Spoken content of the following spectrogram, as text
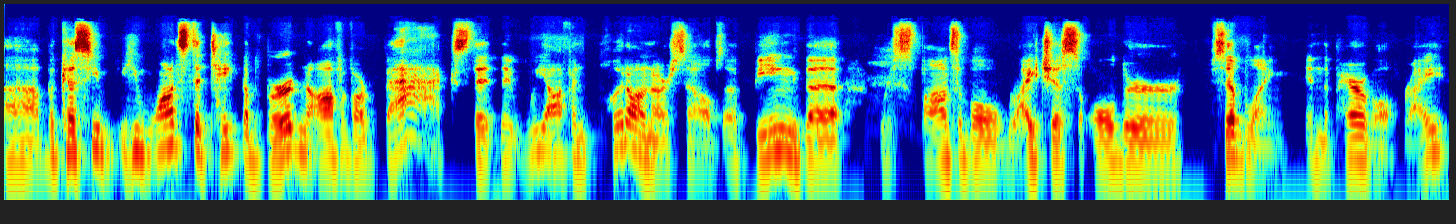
uh, because he, he wants to take the burden off of our backs that, that we often put on ourselves of being the responsible, righteous older sibling in the parable, right?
